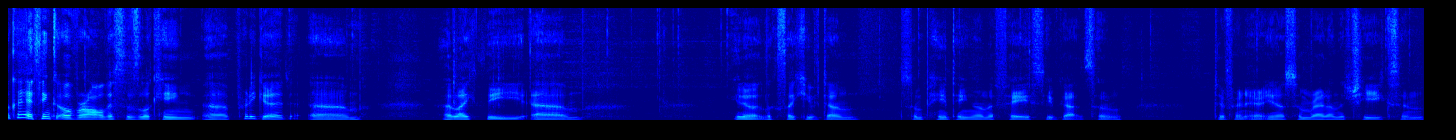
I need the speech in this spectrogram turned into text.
Okay, I think overall this is looking uh, pretty good. Um, I like the, um, you know, it looks like you've done some painting on the face. You've got some different, you know, some red on the cheeks and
